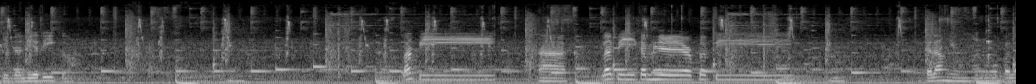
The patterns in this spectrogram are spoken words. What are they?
Kidaliri ko. Fluffy! Ah, Fluffy, come here, Fluffy! Teka lang, yung ano mo pala.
